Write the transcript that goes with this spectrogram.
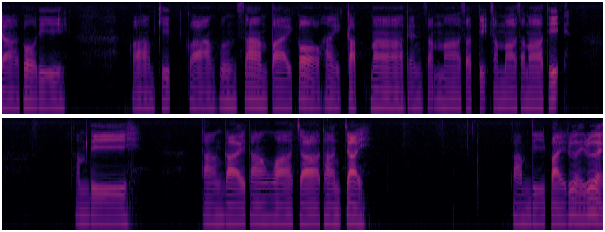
จาก็ดี ความคิดความฟุ้งซ่านไปก็ให้กลับ มาเป็นสัมมาสติสัมมาสมาธิทำดีทางกายทางวาจาทางใจทำดีไปเรื่อย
